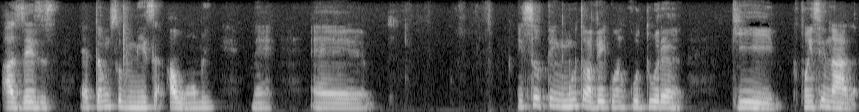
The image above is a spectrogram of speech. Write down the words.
às vezes é tão submissa ao homem né é, isso tem muito a ver com a cultura que foi ensinada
